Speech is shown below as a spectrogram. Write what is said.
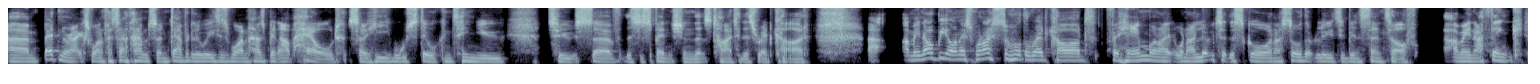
um, Bednarek's one for Southampton, David Luiz's one has been upheld, so he will still continue to serve the suspension that's tied to this red card. Uh, I mean, I'll be honest. When I saw the red card for him, when I when I looked at the score and I saw that Luiz had been sent off, I mean, I think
